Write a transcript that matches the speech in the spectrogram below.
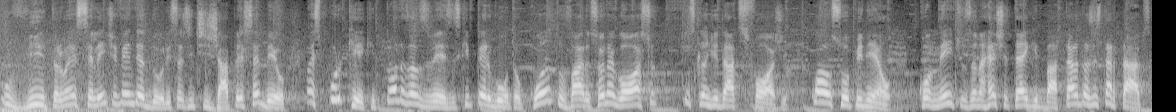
O Vitor é um excelente vendedor, isso a gente já percebeu. Mas por que que todas as vezes que perguntam quanto vale o seu negócio, os candidatos fogem? Qual a sua opinião? Comente usando a hashtag Batalha das Startups.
